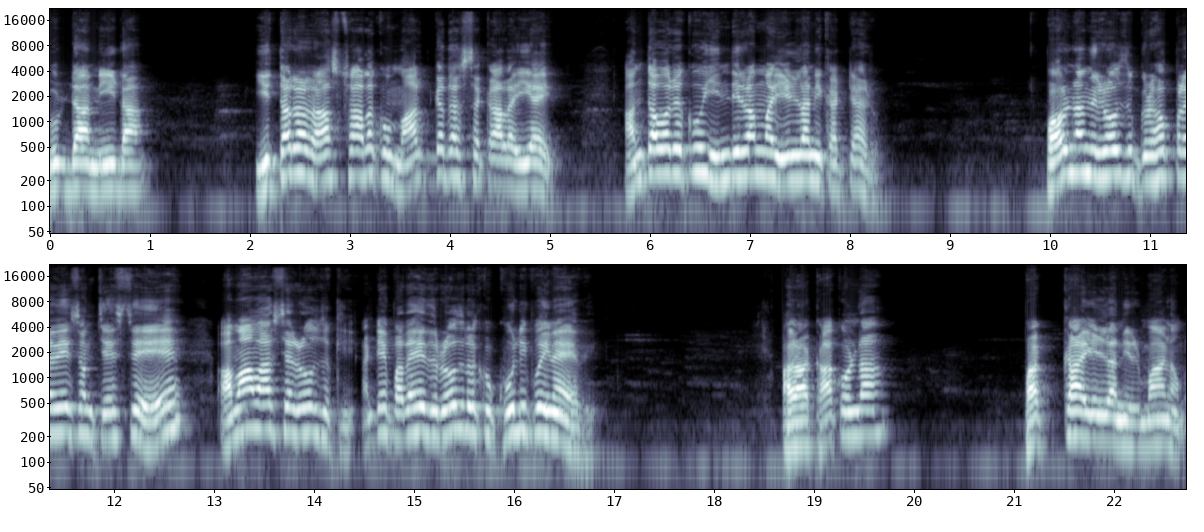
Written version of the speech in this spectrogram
గుడ్డ నీడ ఇతర రాష్ట్రాలకు మార్గదర్శకాలు అయ్యాయి. అంతవరకు ఇందిరమ్మ ఇళ్ళని కట్టారు. పౌర్ణమి రోజు గృహప్రవేశం చేస్తే అమావాస్య రోజుకి అంటే పదహైదు రోజులకు కూలిపోయినాయి అవి. అలా కాకుండా పక్కా ఇళ్ళ నిర్మాణం.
